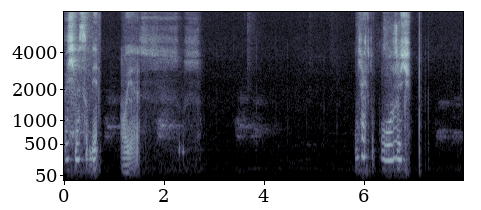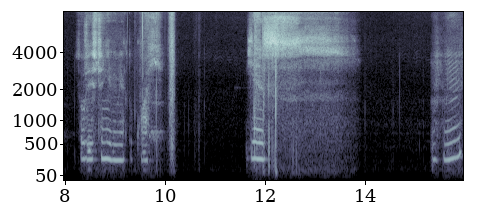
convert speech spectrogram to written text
Weźmy sobie. O Jezus. Jak to położyć? Sorry, jeszcze nie wiem jak to kłaść. Jest. Mhm.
